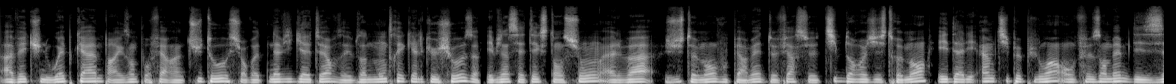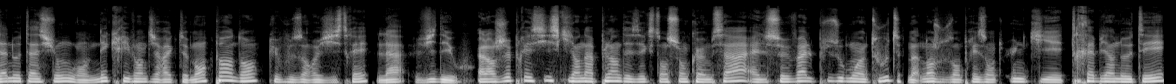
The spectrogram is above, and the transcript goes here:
avec une webcam, par exemple, pour faire un tuto sur votre navigateur, vous avez besoin de montrer quelque chose, et eh bien cette extension, elle va justement vous permettre de faire ce type d'enregistrement et d'aller un petit peu plus loin en faisant même des annotations ou en écrivant directement pendant que vous enregistrez la vidéo. Alors je précise qu'il y en a plein des extensions comme ça, elles se valent plus ou moins toutes. Maintenant je vous en présente une qui est très bien notée,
